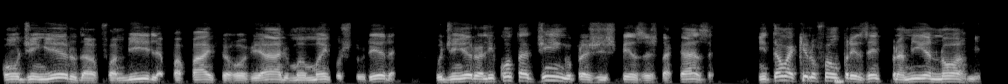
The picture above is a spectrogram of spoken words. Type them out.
com o dinheiro da família, papai ferroviário, mamãe costureira, o dinheiro ali contadinho para as despesas da casa. Então aquilo foi um presente para mim enorme.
